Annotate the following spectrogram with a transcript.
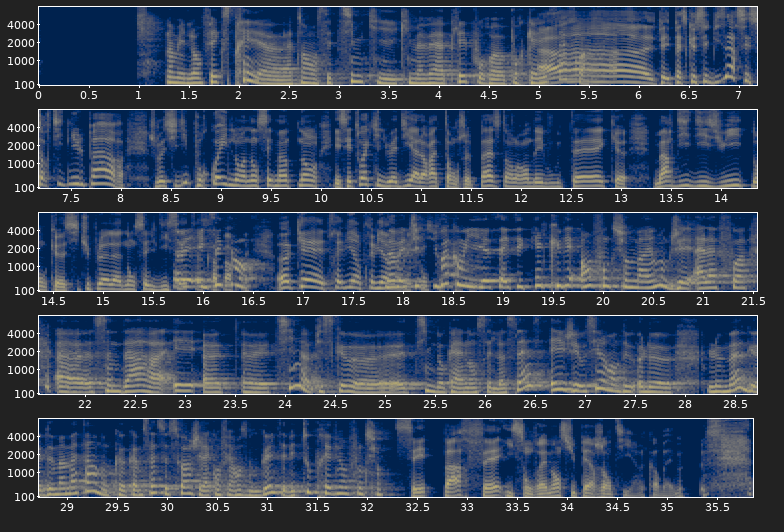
Non mais ils l'ont fait exprès. Euh, attends, c'est Tim qui, qui m'avait appelé pour, euh, pour caler ça quoi. Ah, parce que c'est bizarre, c'est sorti de nulle part. Je me suis dit pourquoi ils l'ont annoncé maintenant? Et c'est toi qui lui as dit alors attends, je passe dans le rendez-vous tech euh, mardi 18, donc euh, si tu peux l'annoncer le 17, Ouais, ça sera exactement. parfait. Ok, très bien, très bien. Non, Non, mais mais tu, vois comment ça a été calculé en fonction de Marion. Donc j'ai à la fois euh, Sundar et Tim, puisque Tim donc a annoncé le lossless, et j'ai aussi le, rendez- le, le mug demain matin. Donc comme ça, ce soir j'ai la conférence Google. Ils avaient tout prévu en fonction. C'est parfait, ils sont vraiment super gentils hein, quand même.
